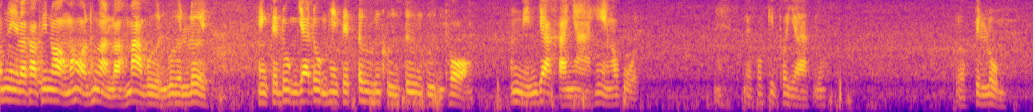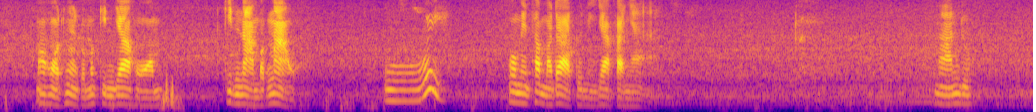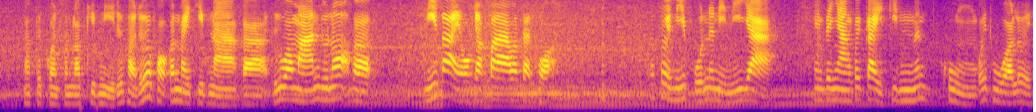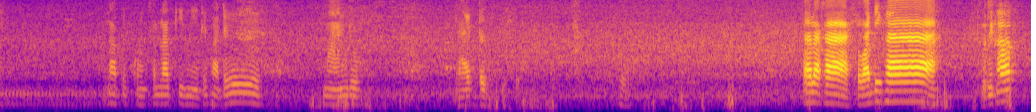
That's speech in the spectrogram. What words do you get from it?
สำนี้แหละค่ะพี่น้องมาหอดเหือนละมาเวินเวินเลยแห่งแต่ดมยาดมแห่งแต่ตึงขืนตึงขืนทอง มันเหม็นยาขายาแห้งเอาปวดนี่เดี๋ยวพอกินพอยากอยู่เกือบเป็นลมมาหอดเหือนก็มากินยาหอม กินน้ำบักหนาวโอ้ยโมเมนธรรมดาตัวนี้ยาขายามานอยู่ ลาไปก่อนสำหรับคลิปนี้ด้วยค่ะเด้อพอกันใหม่คลิปหน้าก็ถือว่ามานอยู่เนาะก็หนีตายออกจากป่าว่าสัตว์เถาะถ้าเคยหนีผลอันนี้หนียาแห่งแต่ยางไปไก่กินนั่นขุ่งไปทัวเลยลาไปก่อนสำหรับคลิปนี้ด้วยค่ะเด้อมานอยู่หลายตึกไปละค่ะ สวัสดีค่ะ สวัสดีครับ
